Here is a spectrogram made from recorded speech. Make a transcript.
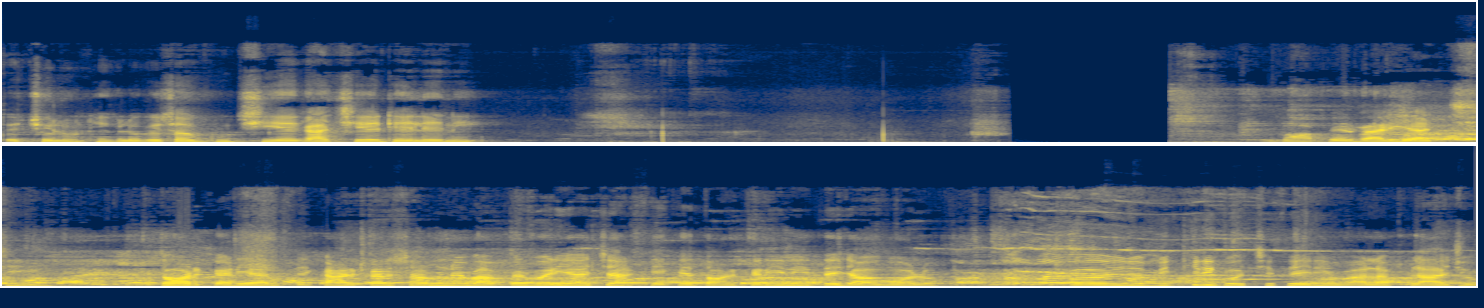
তো চলুন, এগুলোকে সব গুছিয়ে গাছিয়ে ঢেলে নিই বাপের বাড়ি যাচ্ছি তরকারি আনতে। কার কার সামনে বাপের বাড়ি আছে আর কে কে তরকারি নিতে যাও বলো। ওই যে বিক্রি করছে ফেরিওয়ালা প্লাজো।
